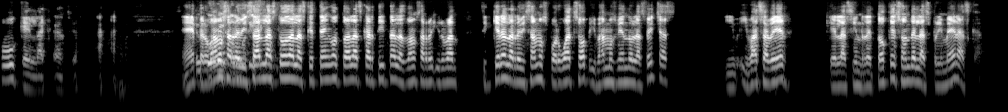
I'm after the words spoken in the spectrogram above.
Uh, que la canción. eh, pero vamos a revisarlas todas las que tengo, todas las cartitas, las vamos a ir, si quieres las revisamos por WhatsApp y vamos viendo las fechas. Y, y vas a ver que las sin retoque son de las primeras, cara.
